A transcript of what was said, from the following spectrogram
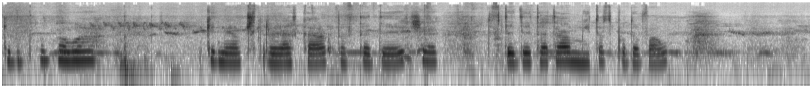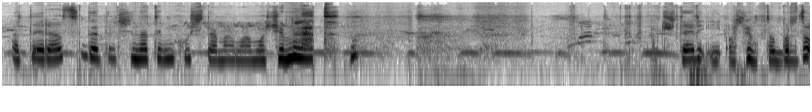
Kiedy była mała, kiedy miałam 4 latka, to wtedy się, to wtedy tata mi to zbudował. A teraz nadal się na tym huśtam, a mam 8 lat. A 4 i 8 to bardzo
